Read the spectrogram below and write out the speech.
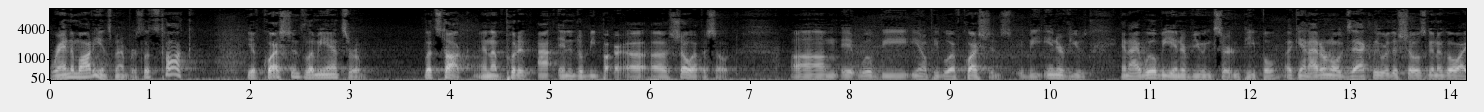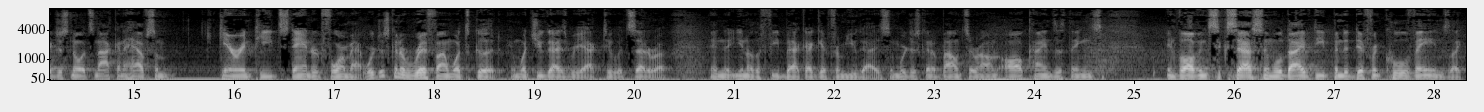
random audience members. Let's talk. You have questions? Let me answer them. Let's talk. And I'll put it, uh, and it'll be par- uh, a show episode. Um, it will be, you know, people have questions. It'll be interviews. And I will be interviewing certain people. Again, I don't know exactly where the show's going to go. I just know it's not going to have some guaranteed standard format. We're just going to riff on what's good and what you guys react to, etc. And, the, you know, the feedback I get from you guys. And we're just going to bounce around all kinds of things involving success and we'll dive deep into different cool veins. Like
